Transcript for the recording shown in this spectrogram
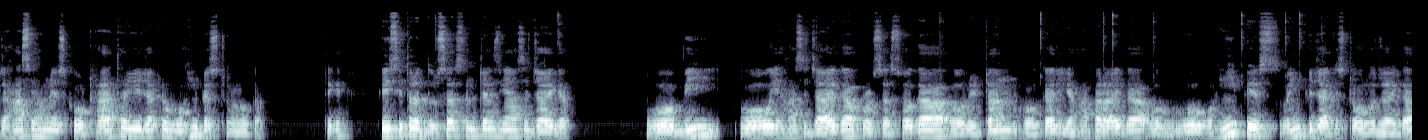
जहाँ से हमने इसको उठाया था, ये जाकर वहीं पर स्टोर होगा, ठीक है? फिर इसी तरह दूसरा सेंटेंस यहाँ से जाएगा। वो भी, वो यहाँ से जाएगा प्रोसेस होगा और रिटर्न होकर यहाँ पर आएगा और वो वहीं पे वहीं पे जाके स्टोर हो जाएगा।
